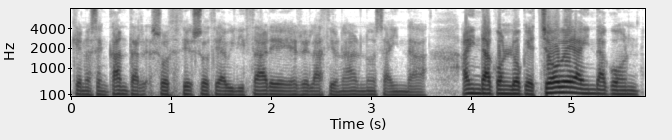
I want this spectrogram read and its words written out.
que nos encanta soci sociabilizar e relacionarnos aínda aínda con lo que chove, aínda con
